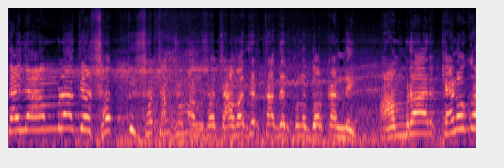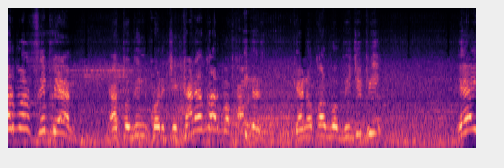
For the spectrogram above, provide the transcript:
তাইলে আমরা যে সত্তর শতাংশ মানুষ আছে, আমাদের তাদের কোনো দরকার নেই। আমরা আর কেন করব সিপিএম? এতদিন করেছি, কেন করব কংগ্রেস? কেন করব বিজেপি? এই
